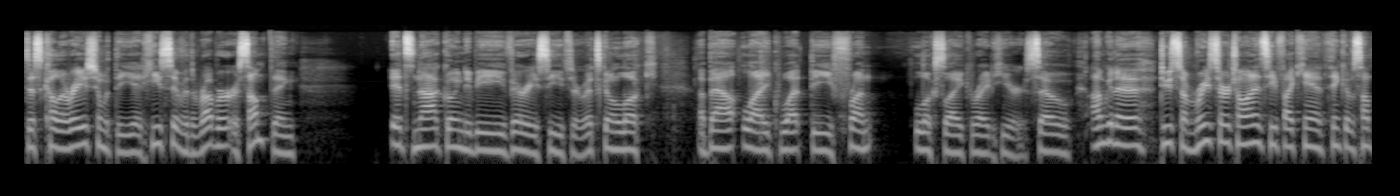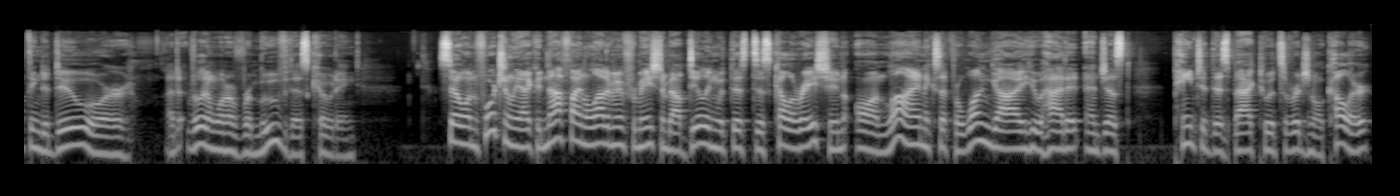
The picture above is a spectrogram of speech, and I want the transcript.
discoloration with the adhesive or the rubber or something, it's not going to be very see-through. It's going to look about like what the front looks like right here. So I'm going to do some research on it, see if I can think of something to do, or I really don't want to remove this coating. So unfortunately, I could not find a lot of information about dealing with this discoloration online, except for one guy who had it and just painted this back to its original color.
